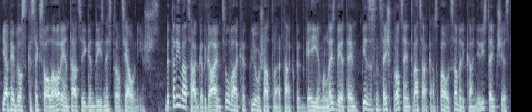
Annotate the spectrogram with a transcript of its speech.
Jāpiebilst, ka seksuālā orientācija gandrīz nestrauc jauniešus, bet arī vecāku gadu gājumu cilvēki ir kļuvuši atvērtāki pret gejiem un lesbietēm. 56% vecākās paudzes amerikāņi ir izteikušies,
